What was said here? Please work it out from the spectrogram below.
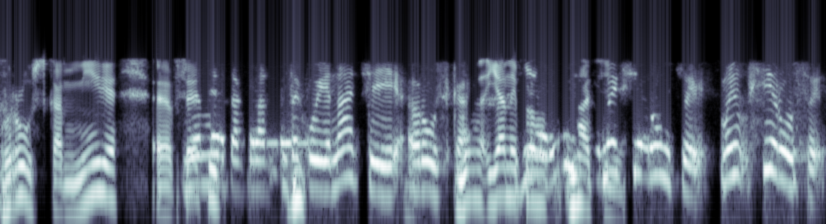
в русском мірі е, все Нема так, такої нації руська. я, я не Є про руси, Ми всі руси. Ми всі руси.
